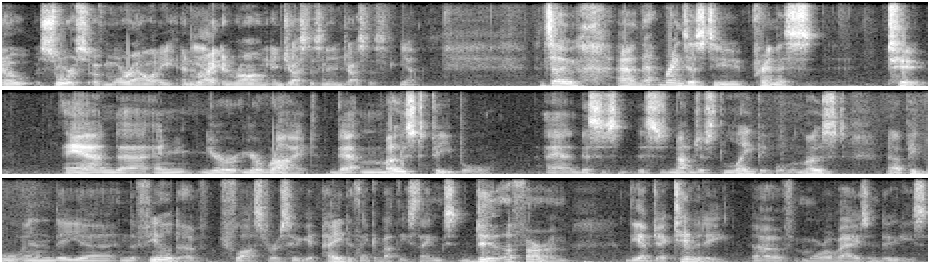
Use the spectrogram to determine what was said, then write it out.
know, source of morality and Yeah. right and wrong and justice and injustice. Yeah. And so uh, that brings us to premise two, and uh, and you're you're right that most people, and this is this is not just lay people, but most uh, people in the uh, in the field of philosophers who get paid to think about these things do affirm the objectivity of moral values and duties,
